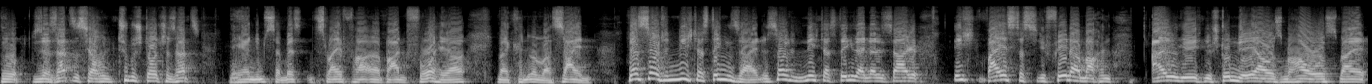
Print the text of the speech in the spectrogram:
So, dieser Satz ist ja auch ein typisch deutscher Satz. Naja, nimmst du am besten zwei äh, Bahnen vorher, weil kann immer was sein. Das sollte nicht das Ding sein. Es sollte nicht das Ding sein, dass ich sage, ich weiß, dass sie Fehler machen, also gehe ich eine Stunde eher aus dem Haus, weil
